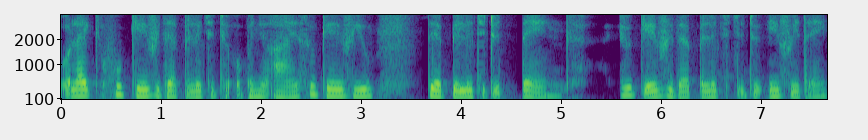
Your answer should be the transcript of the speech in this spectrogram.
like who gave you the ability to open your eyes? Who gave you the ability to think? Who gave you the ability to do everything.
